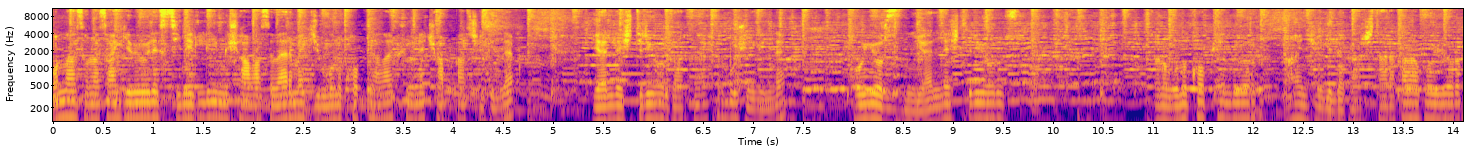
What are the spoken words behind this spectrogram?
Ondan sonra sanki böyle sinirliymiş havası vermek için bunu kopyalayıp şöyle çapraz şekilde yerleştiriyoruz arkadaşlar bu şekilde. Koyuyoruz bunu yerleştiriyoruz. Sonra bunu kopyalıyorum. Aynı şekilde karşı tarafa da koyuyorum.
